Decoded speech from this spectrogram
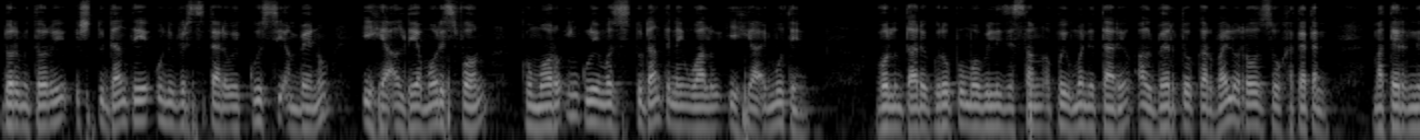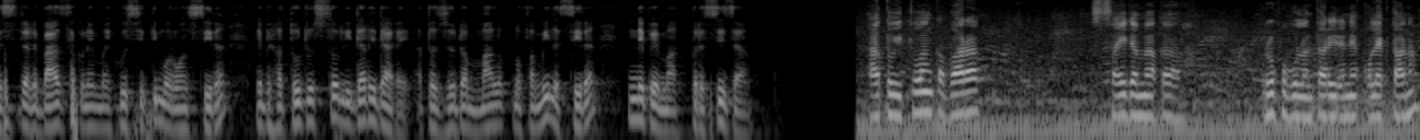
dormitório estudante universitário Ekusi Ambeno, e aldeia Morris Fon, Kumoro incluímos estudante nem Walu e a Imutin. Voluntário Grupo Mobilização Apoio Humanitário Alberto Carvalho Roso Hateten, Maternis dari base kone mai husi timor wan sira nebe hatutu solidariedade atajuda malok no família sira nebe mak precisa. Atu ituang ka barat saida maka grupo voluntário dane colectana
